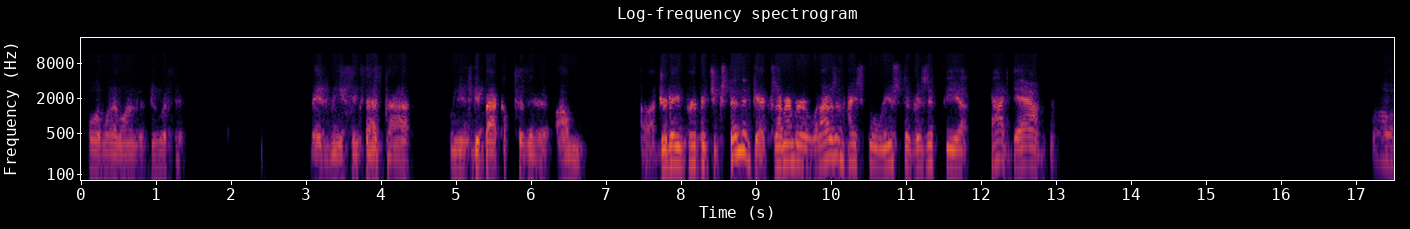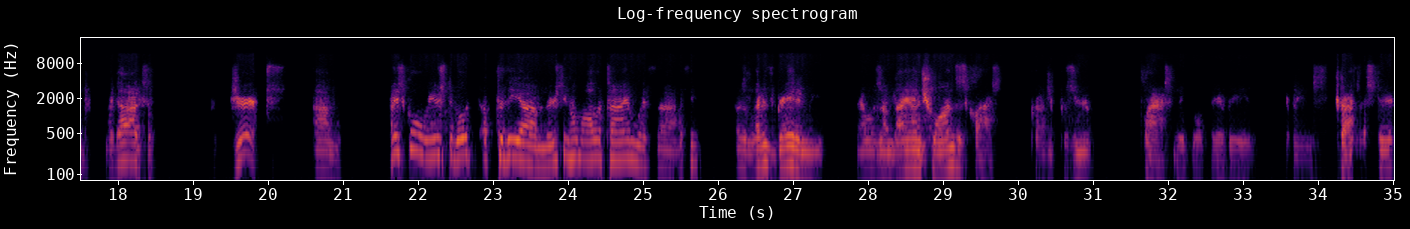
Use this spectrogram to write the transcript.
told what I wanted to do with it. Made me think that uh, we need to get back up to the um, uh, Jourdain Perpich extended care. Because I remember when I was in high school, we used to visit the, uh, God damn. Oh, my dogs, jerks. Um, high school, we used to go up to the um, nursing home all the time with, uh, I think I was 11th grade, and that was um, Diane Schwanz's class, Project Preserve class. We go up there every, every trimester.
